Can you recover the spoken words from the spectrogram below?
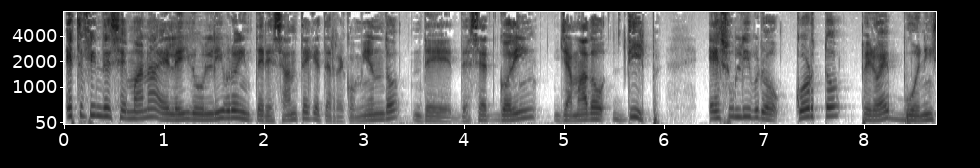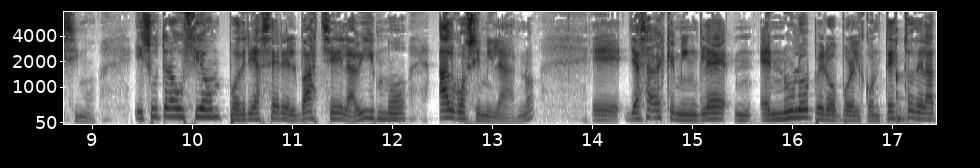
Este fin de semana he leído un libro interesante que te recomiendo de, de Seth Godin llamado Deep. Es un libro corto, pero es buenísimo. Y su traducción podría ser el bache, el abismo, algo similar, ¿no? Eh, ya sabes que mi inglés mm, es nulo, pero por el contexto de la,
